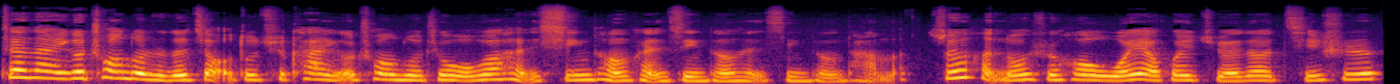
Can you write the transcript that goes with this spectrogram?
站在一个创作者的角度去看一个创作者，我会很心疼，很心疼，很心疼他们。所以很多时候我也会觉得，其实。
